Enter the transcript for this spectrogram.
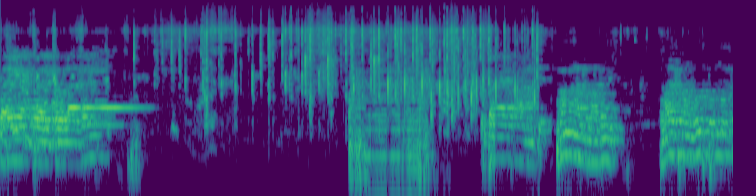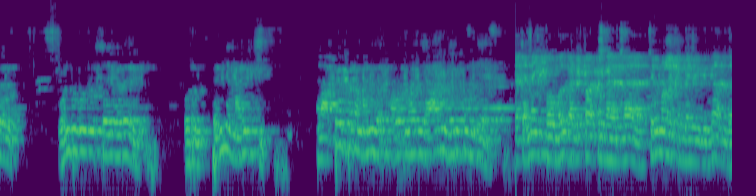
வரவேற்பு அளிக்க உள்ளார்கள் சுப்பராயபுரம் பிறந்தநாள் நாளை கலாபுரம் ஊர் பொதுமக்கள் ஒன்று கூடி செய்வது ஒரு பெரிய மகிழ்ச்சி. அப்பேற்பட்ட மனிதர் அவர் மாதிரி யாரும் இருக்க முடியாது. சென்னைக்கு போகும்போது கண்டிப்பாக டூ நகரில் திருமலை பிள்ளைங்க அந்த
